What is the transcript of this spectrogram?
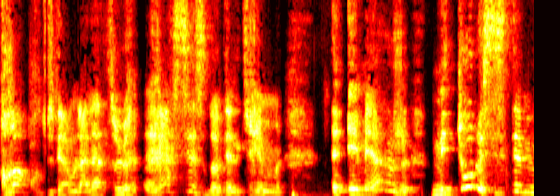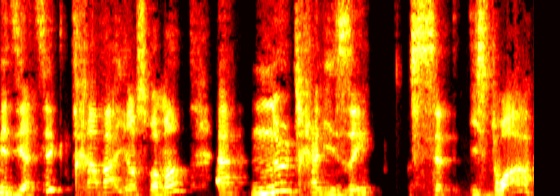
propre du terme, la nature raciste d'un tel crime émerge, mais tout le système médiatique travaille en ce moment à neutraliser cette histoire,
